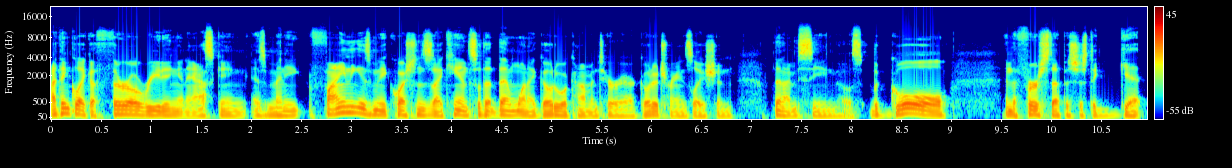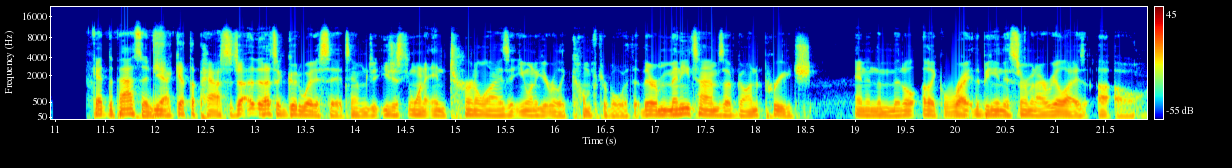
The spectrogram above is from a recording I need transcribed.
I think like a thorough reading and asking as many, finding as many questions as I can so that then when I go to a commentary or go to translation, then I'm seeing those. The goal and the first step is just to get Get the passage. yeah, get the passage. Uh, That's a good way to say it, Tim. You just want to internalize it. You want to get really comfortable with it. There are many times I've gone to preach, and in the middle, like right at the beginning of the sermon, I realize, uh oh,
